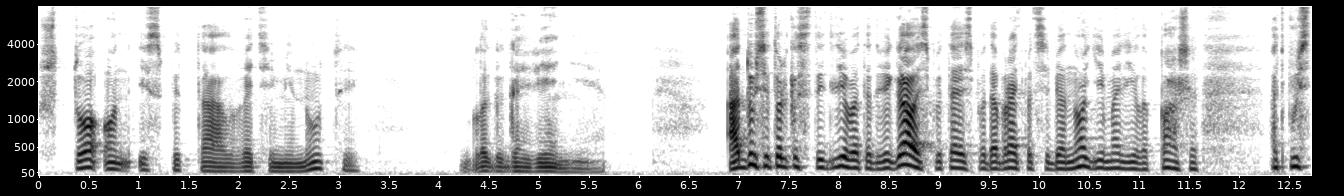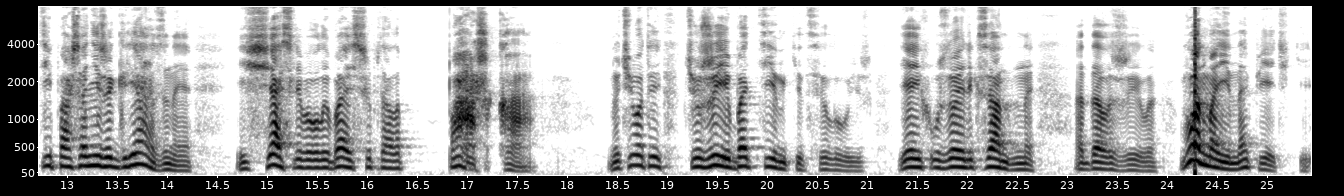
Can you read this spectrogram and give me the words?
что он испытал в эти минуты благоговения. А Дуся только стыдливо отодвигалась, пытаясь подобрать под себя ноги и молила. «Паша, отпусти, Паша, они же грязные!» И счастливо улыбаясь шептала «Пашка!» Ну, чего ты чужие ботинки целуешь? Я их у Зои Александровны одолжила. Вон мои на печке.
